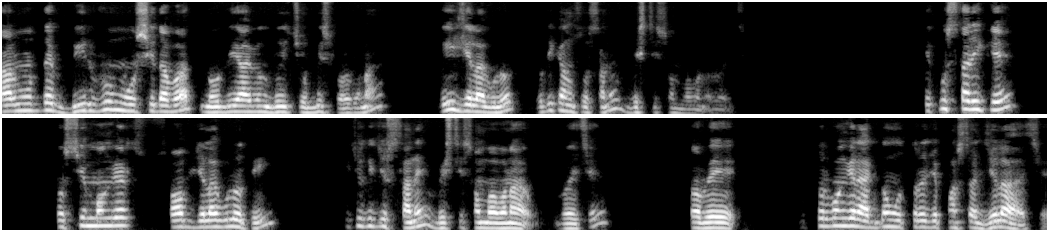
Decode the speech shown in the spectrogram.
তার মধ্যে বীরভূম, মুর্শিদাবাদ, নদিয়া এবং দুই চব্বিশ পরগনা এই জেলাগুলোর অধিকাংশ স্থানে বৃষ্টির সম্ভাবনা রয়েছে। একুশ তারিখে পশ্চিমবঙ্গের সব জেলাগুলোতেই কিছু কিছু স্থানে বৃষ্টির সম্ভাবনা রয়েছে। তবে উত্তরবঙ্গের একদম উত্তরে যে পাঁচটা জেলা আছে,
